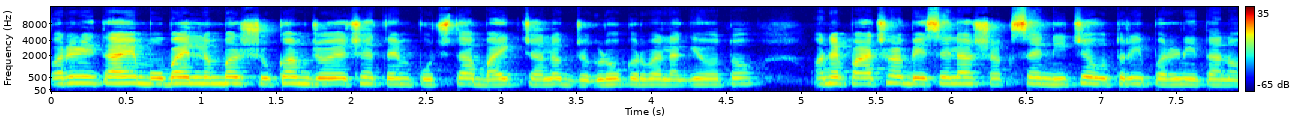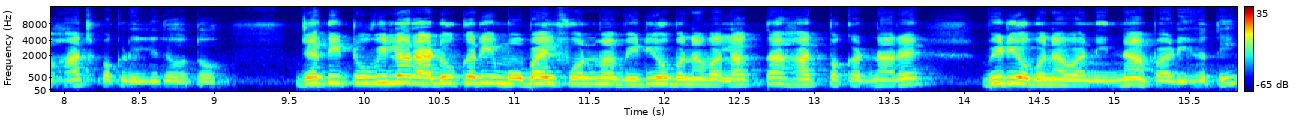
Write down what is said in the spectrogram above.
પરિણીતાએ મોબાઈલ નંબર શું કામ જોઈએ છે તેમ પૂછતા બાઇક ચાલક ઝઘડો કરવા લાગ્યો હતો અને પાછળ બેસેલા શખ્સે નીચે ઉતરી પરિણીતાનો હાથ પકડી લીધો હતો. જેથી ટુ વ્હીલર આડું કરી મોબાઈલ ફોનમાં વીડિયો બનાવવા લાગતા હાથ પકડનારે વીડિયો બનાવવાની ના પાડી હતી.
